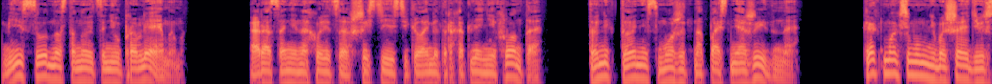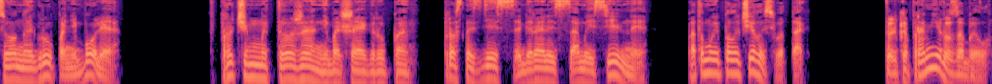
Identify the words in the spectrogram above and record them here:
и судно становится неуправляемым. А раз они находятся в 60 километрах от линии фронта, то никто не сможет напасть неожиданно. Как максимум небольшая диверсионная группа, не более. Впрочем, мы тоже небольшая группа. Просто здесь собирались самые сильные, потому и получилось вот так. Только про Миру забыл,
